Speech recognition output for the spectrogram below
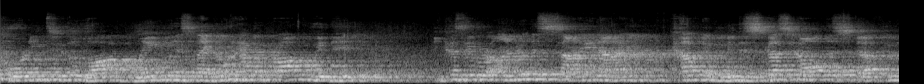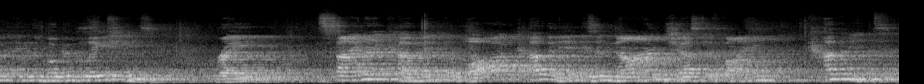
according to the law, blameless. And I don't have a problem with it because they were under the Sinai covenant. We've been discussing all this stuff in, in the book of Galatians, right? Sinai covenant, the law covenant, is a non justifying covenant.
